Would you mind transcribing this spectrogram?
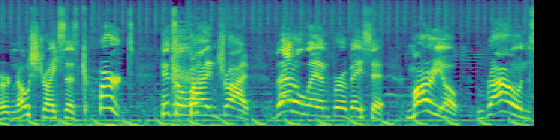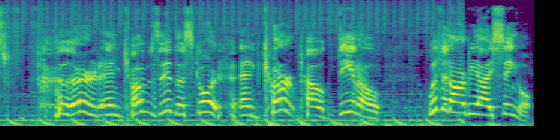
or no strikes as Kurt hits a line drive. That'll land for a base hit. Mario rounds third and comes in to score. And Kurt Paldino with an RBI single.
